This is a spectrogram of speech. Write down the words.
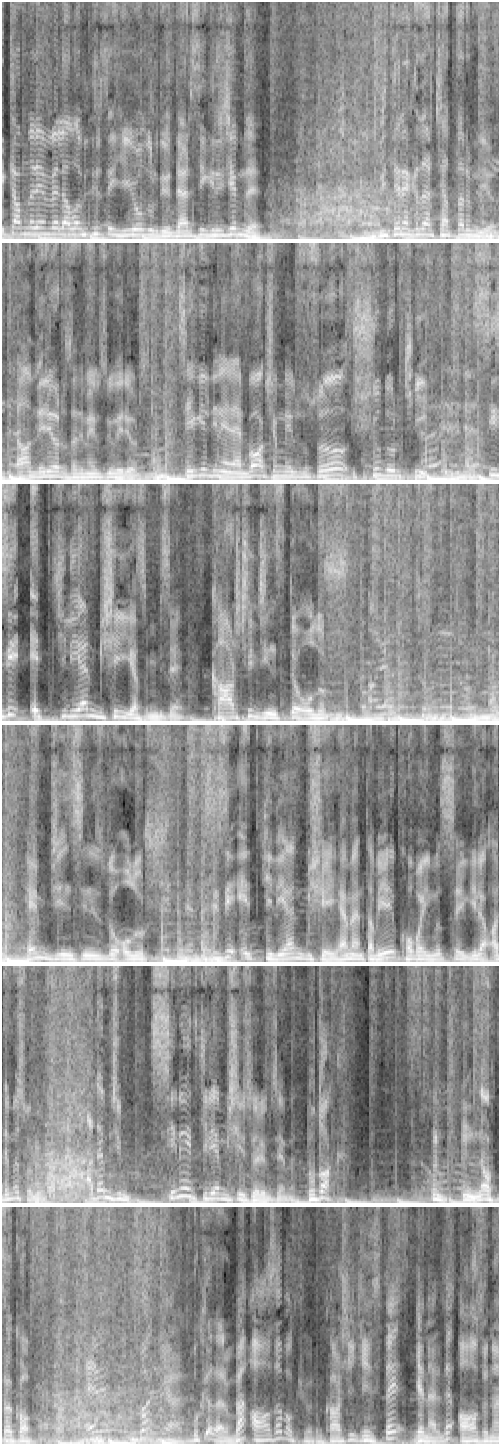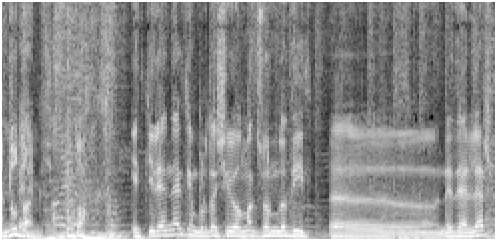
Reklamdan evvel alabilirsek iyi olur diyor. Derse gireceğim de. Bitene kadar çatlarım diyor. Tamam veriyoruz hadi mevzu veriyoruz. Sevgili dinleyenler bu akşam mevzusu şudur ki sizi etkileyen bir şey yazın bize. Karşı cinste olur. hem cinsinizde olur. Sizi etkileyen bir şey. Hemen tabii kobayımız sevgili Adem'e soruyor. Adem'cim seni etkileyen bir şey söyle bize hemen. Dudak. Nokta com. Evet dudak yani. Bu kadar mı? Ben ağza bakıyorum. Karşı cinste genelde ağız önemli Dudak. benim için. Dudak. Etkileyen derken burada şey olmak zorunda değil. Ee, ne derler?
